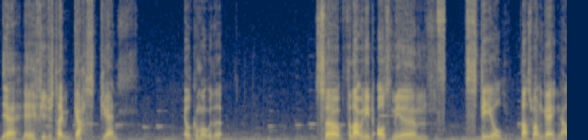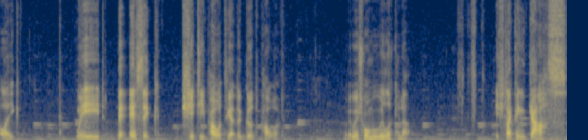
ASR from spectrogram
Yeah, if you just type gas gen, it'll come up with it. So for that we need osmium steel. That's what I'm getting at. Like, we need basic shitty power to get the good power. Wait, which one were we looking at? If you type in gas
